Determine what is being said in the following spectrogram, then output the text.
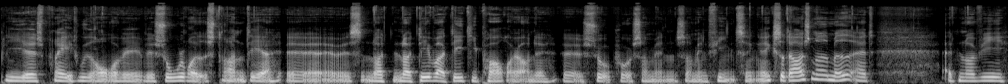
blive øh, spredt ud over ved, ved Solrød Strand der, øh, når, når det var det, de pårørende øh, så på som en, som en fin ting. Ikke? Så der er også noget med, at at når vi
